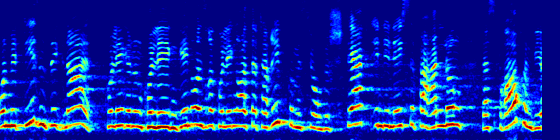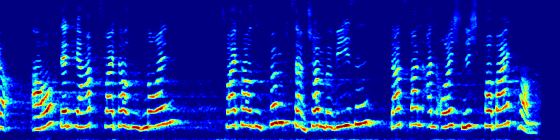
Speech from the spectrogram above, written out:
Und mit diesem Signal, Kolleginnen und Kollegen, gehen unsere Kollegen aus der Tarifkommission gestärkt in die nächste Verhandlung. Das brauchen wir auch, denn ihr habt 2009 2015 schon bewiesen, dass man an euch nicht vorbeikommt.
